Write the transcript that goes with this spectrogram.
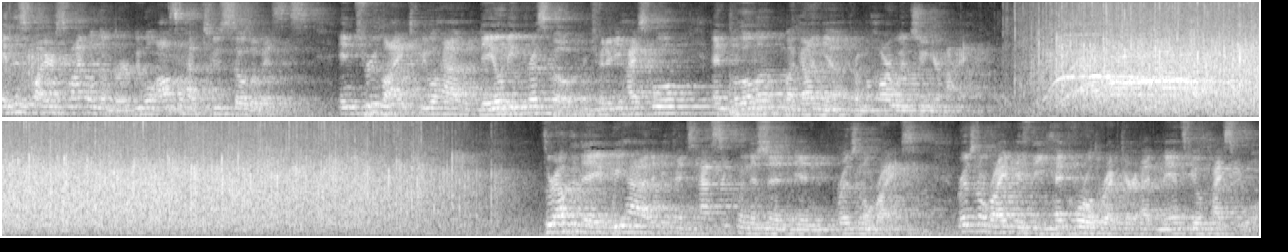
In this choir's final number, we will also have two soloists. In True Light, we will have Naomi Crespo from Trinity High School and Paloma Magana from Harwood Junior High. Throughout the day, we had a fantastic clinician in Reginald Wright. Reginald Wright is the head choral director at Mansfield High School.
